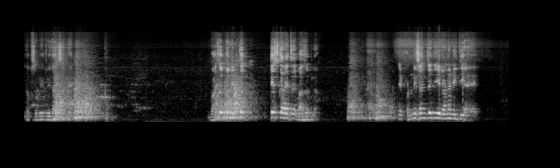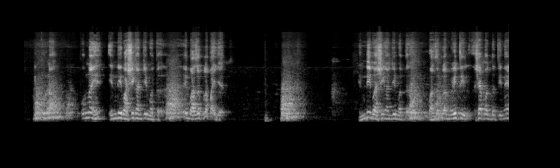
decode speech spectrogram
लोकसभेत विधानसभेत. भाजप नेमकं तेच करायचं आहे भाजपला म्हणजे फडणवीसांची जी रणनीती आहे ती पूर्ण पूर्ण हिंदी भाषिकांची मतं हे भाजपला पाहिजेत. हिंदी भाषिकांची मतं भाजपला मिळतील अशा पद्धतीने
